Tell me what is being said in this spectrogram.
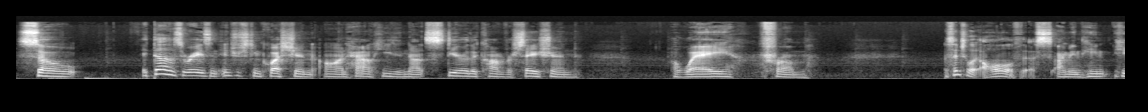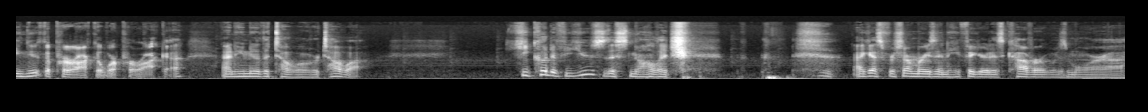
So, it does raise an interesting question on how he did not steer the conversation away from essentially all of this. I mean, he he knew the Piraka were Piraka, and he knew the Toa were Toa. He could have used this knowledge. I guess for some reason he figured his cover was more uh,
